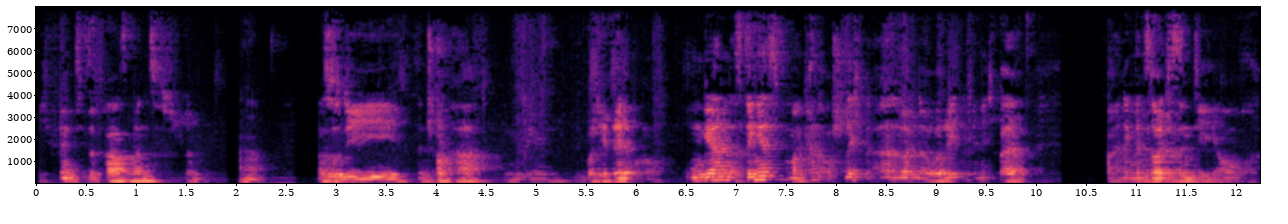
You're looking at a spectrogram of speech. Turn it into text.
Ich finde diese Phasen ganz schlimm. Ja. Also die sind schon hart. Über die redet man auch ungern. Das Ding ist, man kann auch schlecht mit anderen Leuten darüber reden, finde ich, weil vor allen Dingen, wenn es Leute sind, die auch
